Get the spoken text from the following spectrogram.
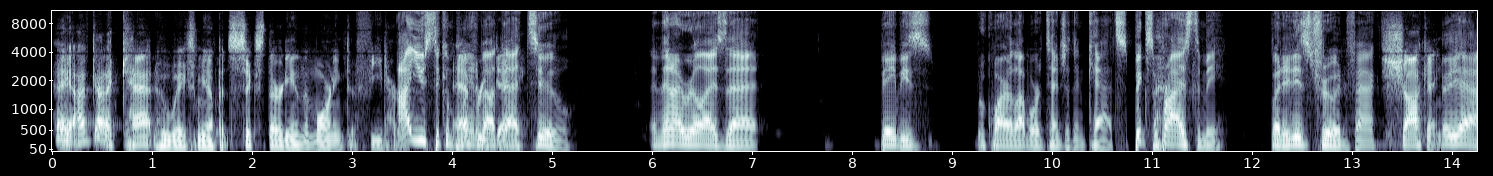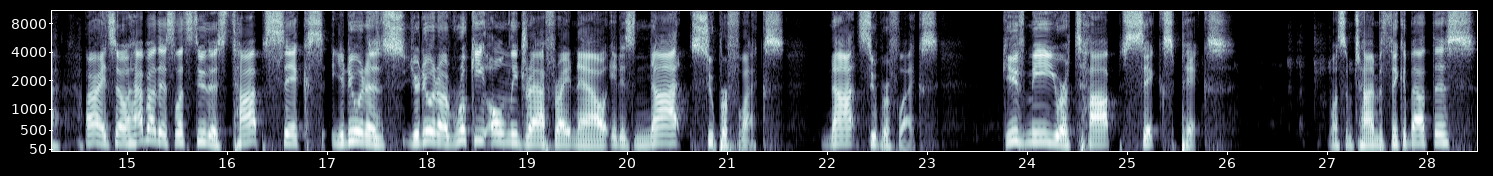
Hey, I've got a cat who wakes me up at six thirty in the morning to feed her. I used to complain about day. that too. And then I realized that babies require a lot more attention than cats. Big surprise to me, but it is true in fact. Shocking. Yeah. All right. So how about this? Let's do this. Top six. You're doing a you're doing a rookie only draft right now. It is not super flex. Not super flex. Give me your top six picks. Want some time to think about this?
